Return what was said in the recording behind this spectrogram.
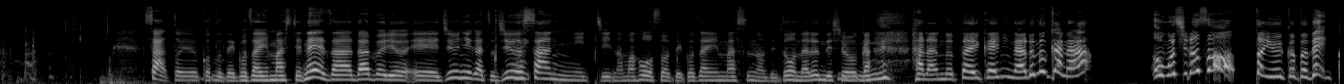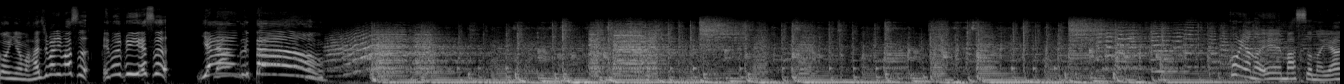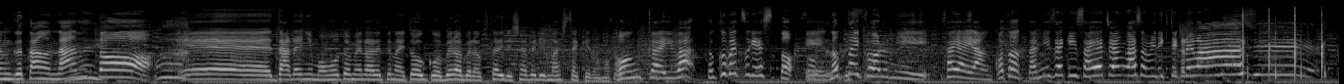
さあということでございましてね「ザ・ w えー、12月13日生放送でございますのでどうなるんでしょうか、ね波乱の大会になるのかな？面白そう！ということで今夜も始まります。MBS ヤングタウンの A マッソのヤングタウンなんと、えー誰にも求められてないトークをベラベラ2人で喋りましたけども今回は特別ゲスト「えー、ノットイコールにさややんこと谷崎さやちゃんが遊びに来てくれます。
